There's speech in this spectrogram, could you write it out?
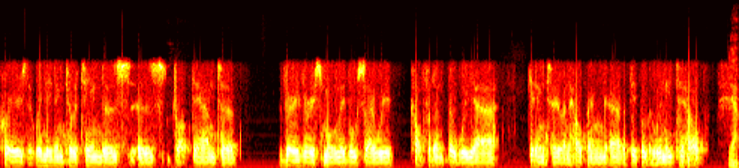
queries that we're needing to attend is is dropped down to very very small levels. So we're confident that we are getting to and helping uh, the people that we need to help. Yeah,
